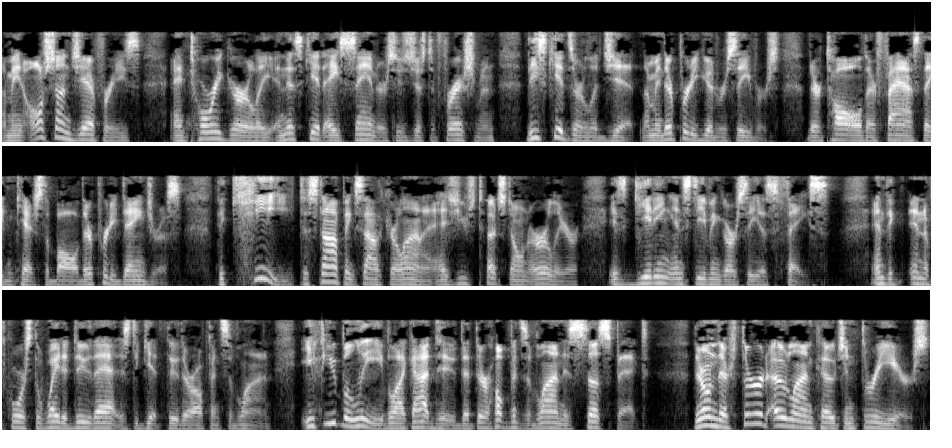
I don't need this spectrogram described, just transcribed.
I mean, Alshon Jeffries and Tori Gurley and this kid Ace Sanders, who's just a freshman. These kids are legit. I mean, they're pretty good receivers. They're tall, they're fast, they can catch the ball. They're pretty dangerous. The key to stopping South Carolina, as you touched on earlier, is getting in Stephen Garcia's face. And the, and of course the way to do that is to get through their offensive line. If you believe, like I do, that their offensive line is suspect, they're on their third O line coach in three years.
